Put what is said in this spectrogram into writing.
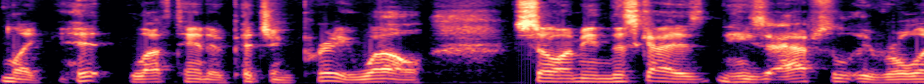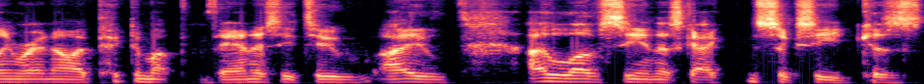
like hit left-handed pitching pretty well. So I mean, this guy is he's absolutely rolling right now. I picked him up from fantasy too. I I love seeing this guy succeed because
